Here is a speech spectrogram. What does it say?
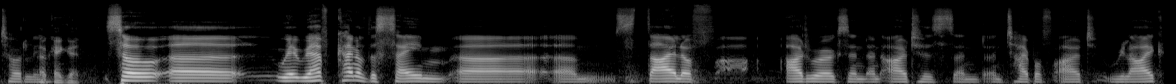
totally Okay, good. So uh, we we have kind of the same uh, um, style of artworks and, and artists and, and type of art we like.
